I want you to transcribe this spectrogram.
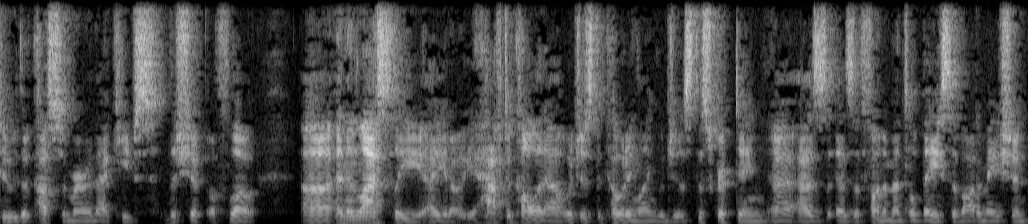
to the customer that keeps the ship afloat. Uh, and then lastly, uh, you know, you have to call it out, which is the coding languages, the scripting uh, as as a fundamental base of automation.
